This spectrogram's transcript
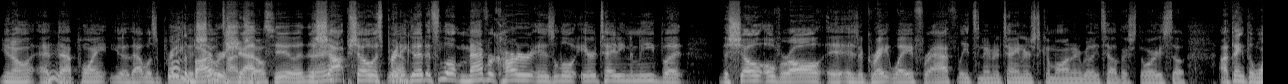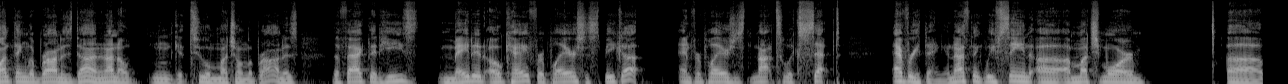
You know, at that point, you know, that was a pretty. Well, the good Barber Showtime show. too, the? Shop Show is pretty Yeah. good. It's a little Maverick Carter is a little irritating to me, but the show overall is a great way for athletes and entertainers to come on and really tell their stories. So I think the one thing LeBron has done, and I don't mm, get too much on LeBron, is the fact that he's made it okay for players to speak up and for players just not to accept everything. And I think we've seen a, a much more uh,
